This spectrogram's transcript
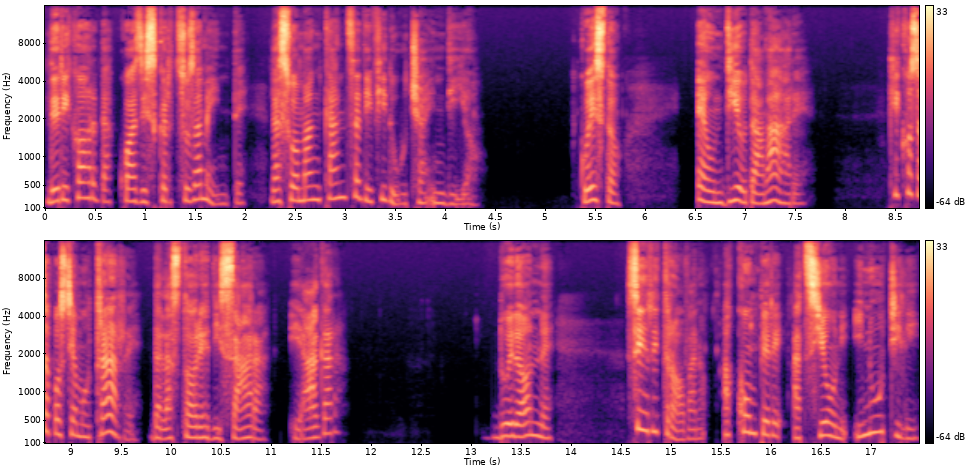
le ricorda quasi scherzosamente la sua mancanza di fiducia in Dio. Questo è un Dio da amare. Che cosa possiamo trarre dalla storia di Sara e Agar? Due donne si ritrovano a compiere azioni inutili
